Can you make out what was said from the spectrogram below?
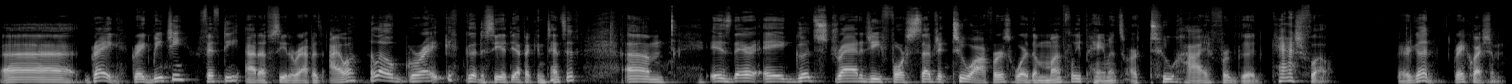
Uh, Greg, Greg Beachy, 50 out of Cedar Rapids, Iowa. Hello, Greg. Good to see you at the Epic Intensive. Um, is there a good strategy for subject to offers where the monthly payments are too high for good cash flow? Very good. Great question.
